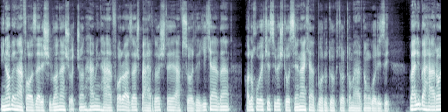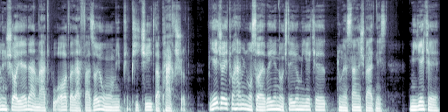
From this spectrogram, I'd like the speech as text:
اینا به نفع آذر شیوا نشد چون همین حرفا رو ازش برداشته افسردگی کردن. حالا خوبه کسی بهش توصیه نکرد برو دکتر تو مردم گریزی. ولی به هر حال این شایعه در مطبوعات و در فضای عمومی پیچید و پخش شد. یه جایی تو همین مصاحبه یه نکته رو میگه که دونستنش بد نیست. میگه که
